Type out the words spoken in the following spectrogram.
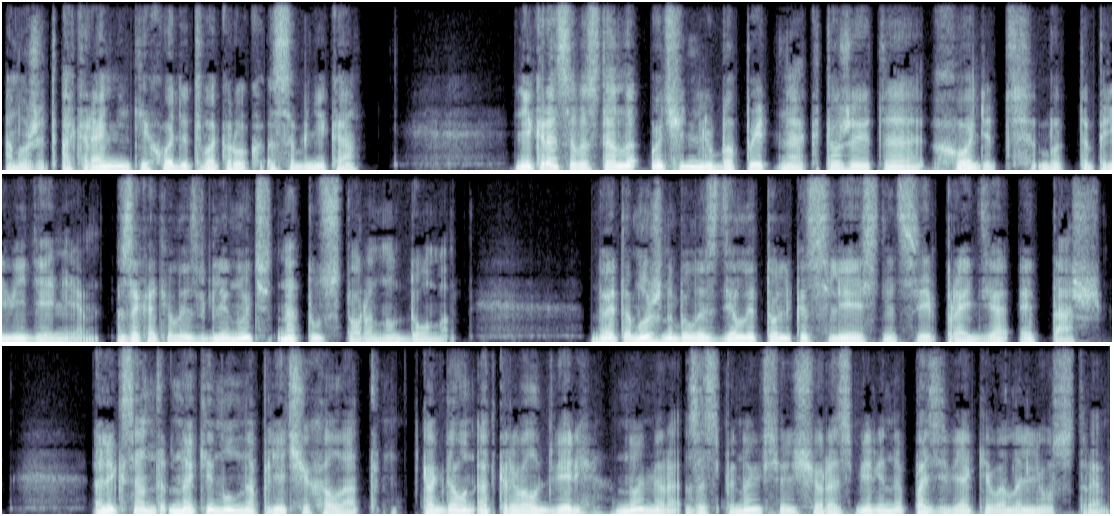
А может, охранники ходят вокруг особняка? Некрасову стало очень любопытно, кто же это ходит, будто привидение. Захотелось взглянуть на ту сторону дома. Но это можно было сделать только с лестницы, пройдя этаж. Александр накинул на плечи халат. Когда он открывал дверь номера, за спиной все еще размеренно позвякивала люстра.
